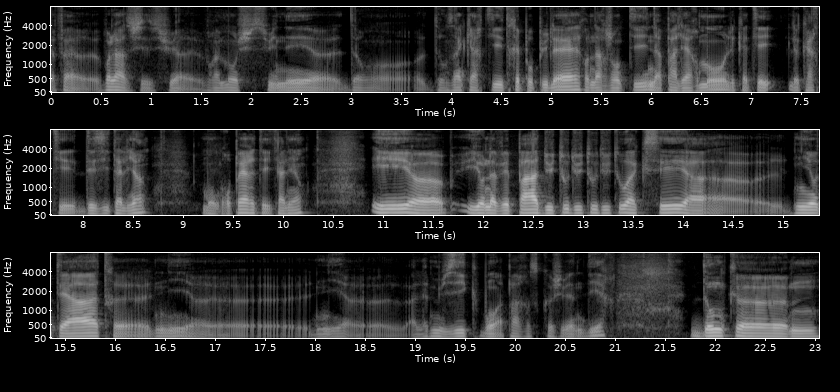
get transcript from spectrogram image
enfin euh, voilà, je suis euh, vraiment, je suis né dans, dans un quartier très populaire en Argentine, à Palermo, le quartier, des Italiens. Mon grand-père était italien. Et, euh, on n'avait pas du tout, du tout, du tout accès à, ni au théâtre, ni, ni à la musique, bon, à part ce que je viens de dire. Donc, non,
